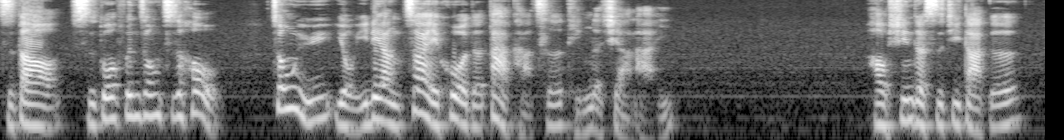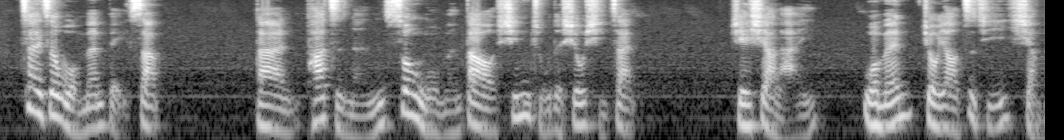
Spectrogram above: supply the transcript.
直到十多分钟之后，终于有一辆载货的大卡车停了下来。好心的司机大哥载着我们北上。但他只能送我们到新竹的休息站，接下来我们就要自己想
